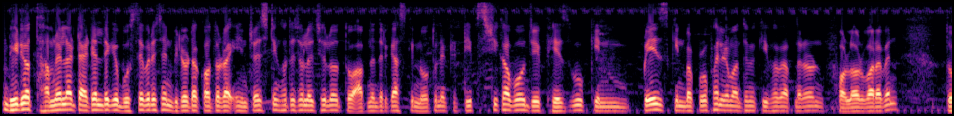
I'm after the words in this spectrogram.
ভিডিও থামনেলা টাইটেল থেকে বুঝতে পেরেছেন ভিডিওটা কতটা ইন্টারেস্টিং হতে চলেছিল। তো আপনাদেরকে আজকে নতুন একটা টিপস শেখাবো যে ফেসবুক কিন পেজ কিংবা প্রোফাইলের মাধ্যমে কীভাবে আপনারা ফলোয়ার বাড়াবেন। তো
